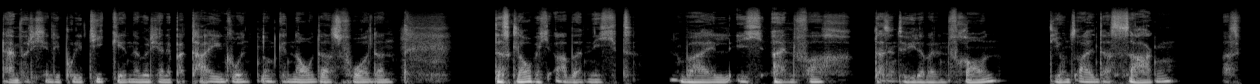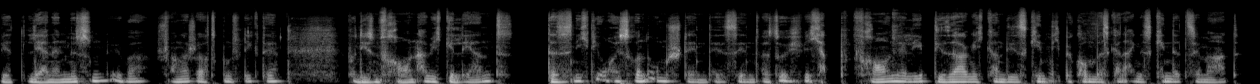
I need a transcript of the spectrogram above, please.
dann würde ich in die Politik gehen, dann würde ich eine Partei gründen und genau das fordern. Das glaube ich aber nicht, weil ich einfach, da sind wir wieder bei den Frauen, die uns all das sagen, was wir lernen müssen über Schwangerschaftskonflikte. Von diesen Frauen habe ich gelernt, dass es nicht die äußeren Umstände sind. Weißt du, ich, ich habe Frauen erlebt, die sagen, ich kann dieses Kind nicht bekommen, weil es kein eigenes Kinderzimmer hat.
